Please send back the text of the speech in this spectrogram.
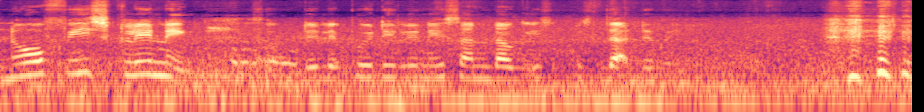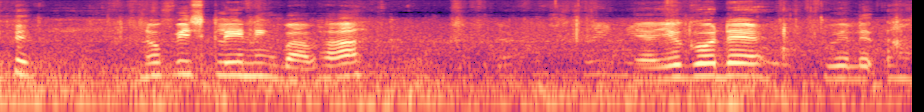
No fish cleaning. So dili pwede linisan daw is isda diri. no fish cleaning bab ha? Yeah, you go there. Toilet. Oh,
